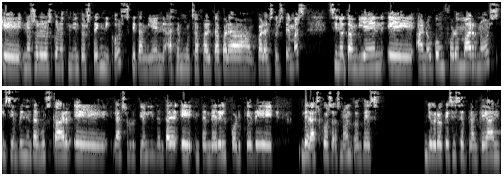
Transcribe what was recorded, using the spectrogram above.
que no solo los conocimientos técnicos, que también hacen mucha falta para, para estos temas, sino también eh, a no conformarnos y siempre intentar buscar eh, la solución e intentar eh, entender el porqué de, de, las cosas, ¿no? Entonces, yo creo que si se plantean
